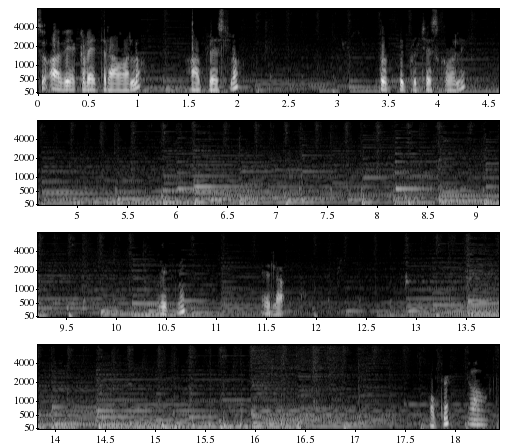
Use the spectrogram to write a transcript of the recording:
సో అవి ఎక్కడైతే రావాలో ఆ ప్లేస్లో టూత్ పిక్ చేసుకోవాలి. ఓకే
